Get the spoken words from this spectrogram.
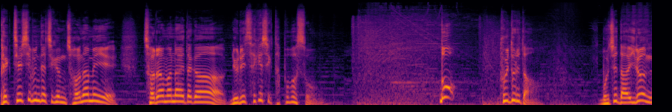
170인데 지금 전함에 저람 하나에다가 유리 세 개씩 다 뽑았어. 너 불돌이다. 뭐지 나 이런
